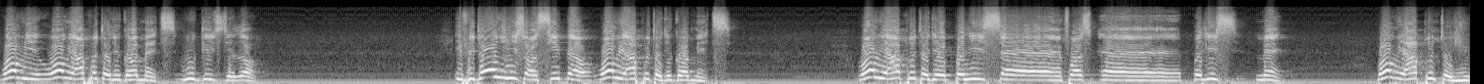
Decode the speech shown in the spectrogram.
What will what will happen to the government? Who gives the law? If you don't use your seat belt, what will happen to the government? what will happen to the police uh, force uh, policemen what will happen to you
